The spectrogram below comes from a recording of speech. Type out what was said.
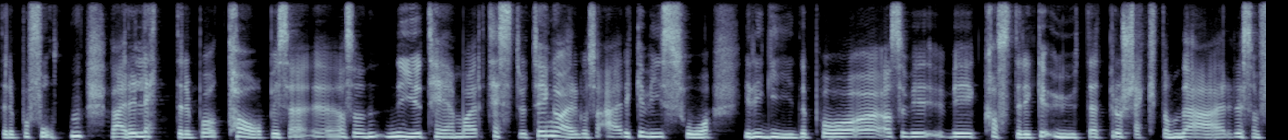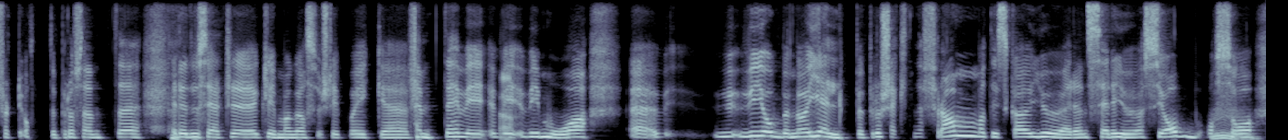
lettere på foten, være lettere på å ta opp i seg eh, altså, nye temaer, teste ut ting, og ergo så er ikke vi så rigide på eh, Altså, vi, vi kaster ikke ut et prosjekt om det er liksom 48 eh, redusert klimagassutslipp og ikke 50 Vi, vi, vi må vi jobber med å hjelpe prosjektene fram, at de skal gjøre en seriøs jobb. Og så, mm.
